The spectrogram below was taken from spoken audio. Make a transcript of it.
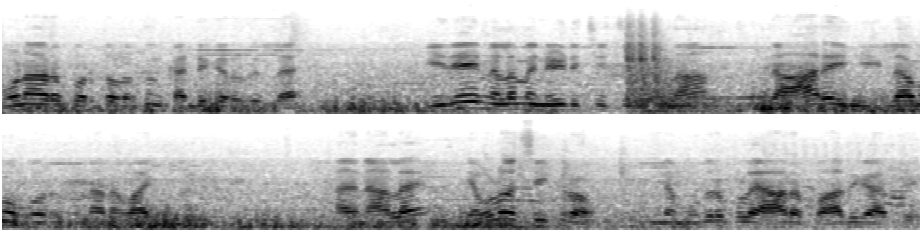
மூணாரை பொறுத்தளவுக்கும் கண்டுக்கிறது இல்லை இதே நிலைமை நீடிச்சிச்சுன்னா இந்த ஆறை இங்கே இல்லாமல் போகிறதுக்குண்டான வாய்ப்பு இருக்குது அதனால் எவ்வளோ சீக்கிரம் இந்த முதற்பளை ஆறை பாதுகாத்து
